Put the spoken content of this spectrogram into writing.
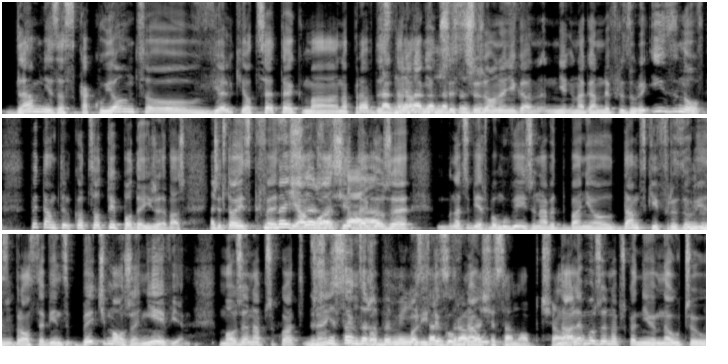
dla mnie zaskakująco wielki odsetek ma naprawdę tak, starannie przystrzyżone, nienaganne fryzury. I znów, pytam tylko, co ty podejrzewasz? Znaczy, Czy to jest kwestia myślę, właśnie tak. tego, że, znaczy wiesz, bo mówiłeś, że nawet dbanie o damskiej fryzury mm -hmm. jest proste, więc być może, nie wiem, może na przykład wiesz, część nie sądzę, żeby minister zdrowia się sam obciął. No ale może na przykład, nie wiem, nauczył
